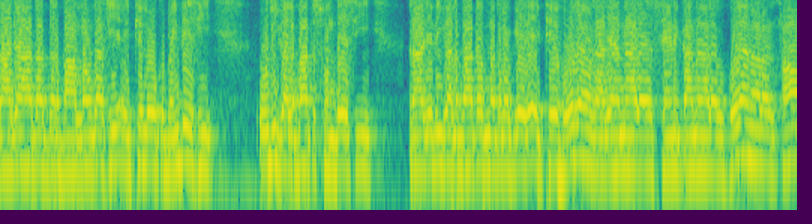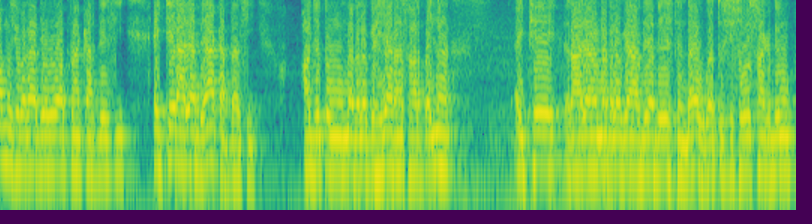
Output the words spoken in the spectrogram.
ਰਾਜਾ ਦਾ ਦਰਬਾਰ ਲਾਉਂਦਾ ਸੀ, ਇੱਥੇ ਲੋਕ ਬਹਿੰਦੇ ਸੀ, ਉਹਦੀ ਗੱਲਬਾਤ ਸੁਣਦੇ ਸੀ ਰਾਜੇ ਦੀ ਗੱਲਬਾਤ ਮਤਲਬ ਕਿ ਇੱਥੇ ਹੋਰ ਰਾਜਿਆਂ ਨਾਲ, ਸੈਨਿਕਾਂ ਨਾਲ, ਹੋਰਾਂ ਨਾਲ ਸਾਹ ਮਸ਼ਵਰਾ ਜਦੋਂ ਆਪਣਾ ਕਰਦੇ ਸੀ, ਇੱਥੇ ਰਾਜਾ ਵਿਆਹ ਕਰਦਾ ਸੀ। ਅੱਜ ਤੋਂ ਮਤਲਬ ਕਿ ਹਜ਼ਾਰਾਂ ਸਾਲ ਪਹਿਲਾਂ ਇੱਥੇ ਰਾਜਾ ਮਤਲਬ ਕਿ ਆਪਦੇ ਆਦੇਸ਼ ਦਿੰਦਾ ਹੋਊਗਾ। ਤੁਸੀਂ ਸੋਚ ਸਕਦੇ ਹੋ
